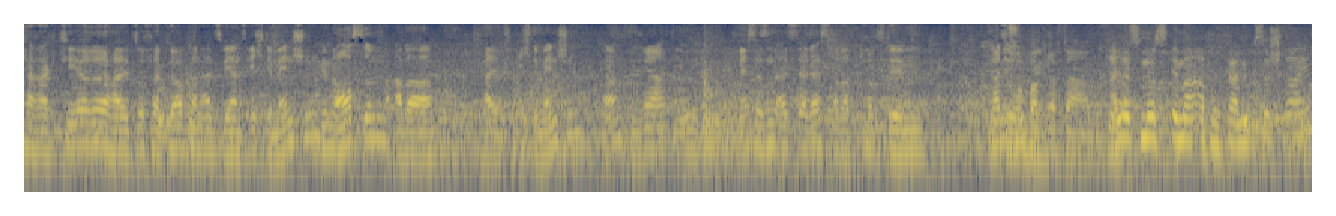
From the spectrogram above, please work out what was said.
Charaktere halt so verkörpern, als wären es echte Menschen. Genau. Awesome, aber halt echte Menschen, ja? Die, Ja. die irgendwie besser sind als der Rest, aber trotzdem Keine so- Superkräfte haben. Alles muss immer Apokalypse schreien.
